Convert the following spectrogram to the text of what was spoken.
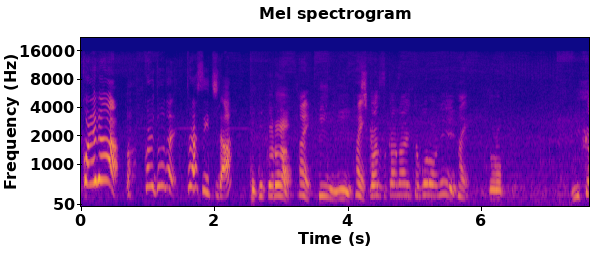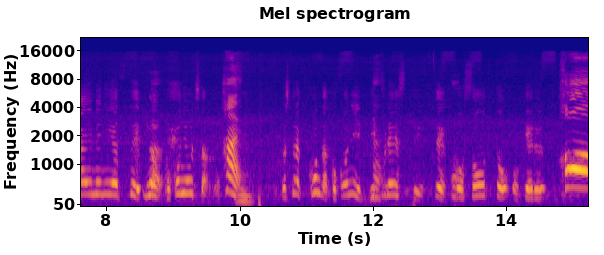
これだ。これどうなるプラス1だ？ここからはい。ピンにはい近づかないところにはい。ドロップ、2回目にやって今うん。ここに落ちたのね、はい、うん。そしたら今度はここにリプレイスって言って、こうそーっと置ける。はあ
